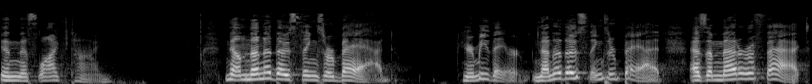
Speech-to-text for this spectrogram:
in this lifetime. Now, none of those things are bad. Hear me there. None of those things are bad. As a matter of fact,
